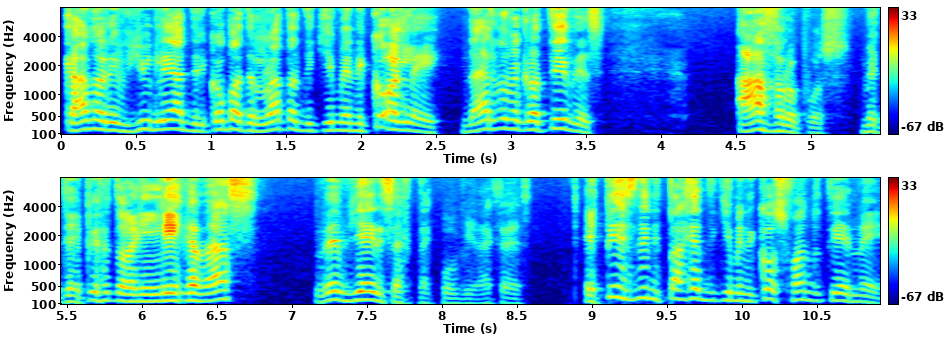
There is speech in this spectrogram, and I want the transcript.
κάνω review, λέει αντρικό παντρελάτο αντικειμενικό, λέει. Να έρθω με κροτίδες. Άνθρωπος με το επίθετο λίγαδα δεν βγαίνει σε αυτή την εκπομπή, να ξέρεις. Επίσης δεν υπάρχει αντικειμενικός φαν του TNA.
